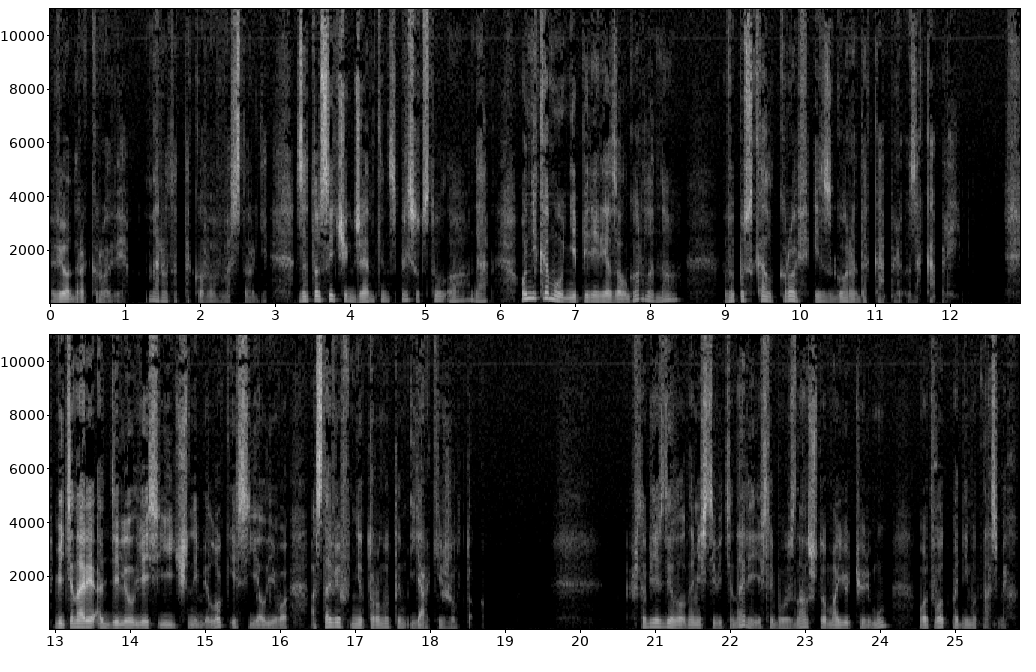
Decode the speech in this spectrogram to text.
ведра крови. Народ от такого в восторге. Зато сычик Дженкинс присутствовал. О, да. Он никому не перерезал горло, но выпускал кровь из города каплю за каплей. Ветеринарий отделил весь яичный белок и съел его, оставив нетронутым яркий желток. Что бы я сделал на месте ветеринария, если бы узнал, что мою тюрьму вот-вот поднимут на смех?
